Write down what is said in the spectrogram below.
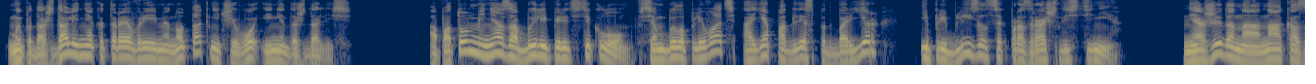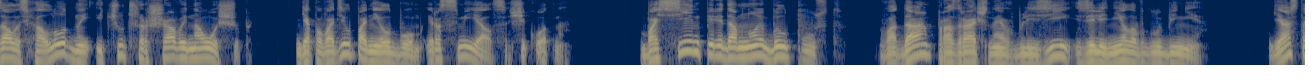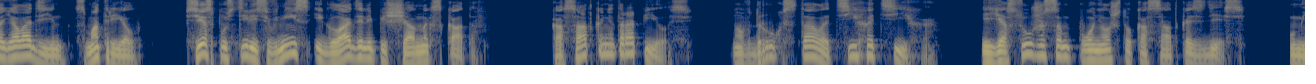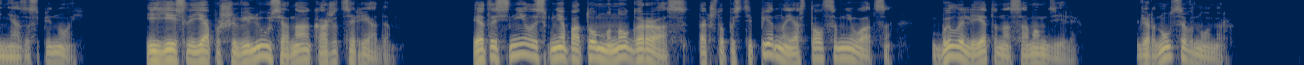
Мы подождали некоторое время, но так ничего и не дождались. А потом меня забыли перед стеклом, всем было плевать, а я подлез под барьер и приблизился к прозрачной стене. Неожиданно она оказалась холодной и чуть шершавой на ощупь, я поводил по ней лбом и рассмеялся, щекотно. Бассейн передо мной был пуст. Вода, прозрачная вблизи, зеленела в глубине. Я стоял один, смотрел. Все спустились вниз и гладили песчаных скатов. Касатка не торопилась. Но вдруг стало тихо-тихо. И я с ужасом понял, что касатка здесь, у меня за спиной. И если я пошевелюсь, она окажется рядом. Это снилось мне потом много раз, так что постепенно я стал сомневаться, было ли это на самом деле. Вернулся в номер.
